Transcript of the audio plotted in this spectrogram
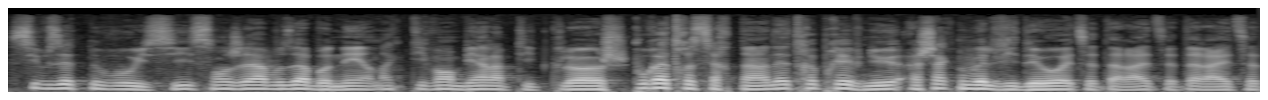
si vous êtes nouveau ici, songez à vous abonner en activant bien la petite cloche pour être certain d'être prévenu à chaque nouvelle vidéo, etc., etc., etc.,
